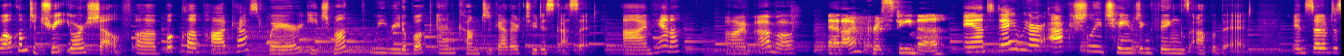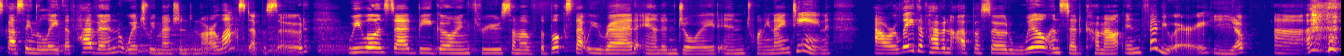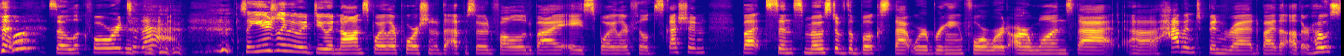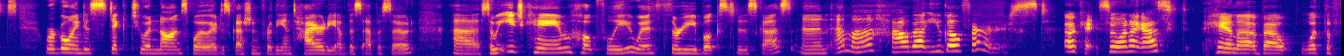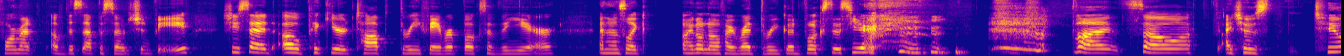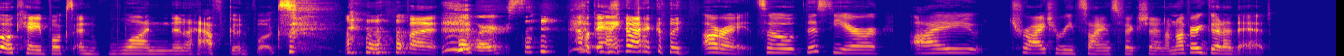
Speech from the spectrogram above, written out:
Welcome to Treat Your Shelf, a book club podcast where each month we read a book and come together to discuss it. I'm Hannah. I'm Emma. And I'm Christina. And today we are actually changing things up a bit. Instead of discussing The Lathe of Heaven, which we mentioned in our last episode, we will instead be going through some of the books that we read and enjoyed in 2019. Our Lathe of Heaven episode will instead come out in February. Yep. Uh, so look forward to that. so usually we would do a non-spoiler portion of the episode followed by a spoiler-filled discussion, but since most of the books that we're bringing forward are ones that uh, haven't been read by the other hosts, we're going to stick to a non-spoiler discussion for the entirety of this episode. Uh, so we each came, hopefully, with three books to discuss. And Emma, how about you go first? Okay, so when I asked Hannah about what the format of this episode should be, she said, "Oh, pick your top 3 favorite books of the year." And I was like, "I don't know if I read 3 good books this year." but so I chose two okay books and one and a half good books. but that works. okay. Exactly. All right. So this year I try to read science fiction. I'm not very good at it.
